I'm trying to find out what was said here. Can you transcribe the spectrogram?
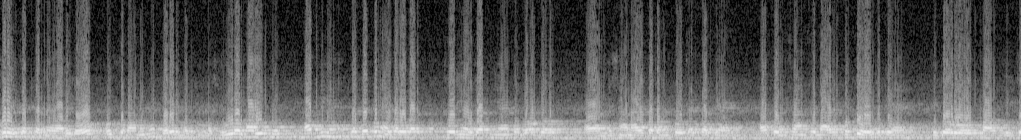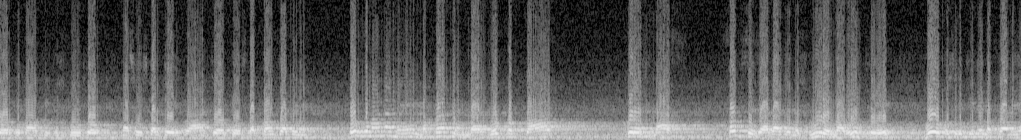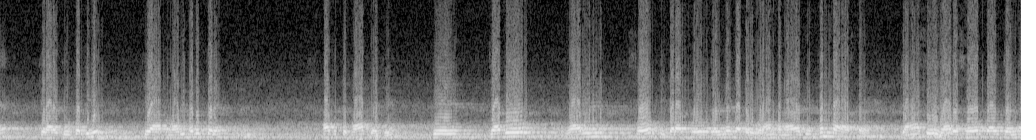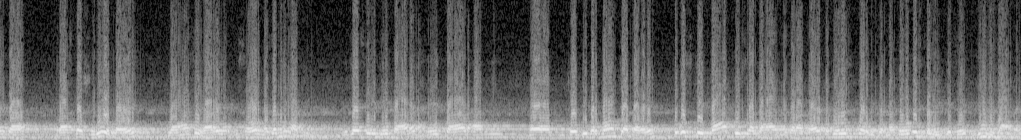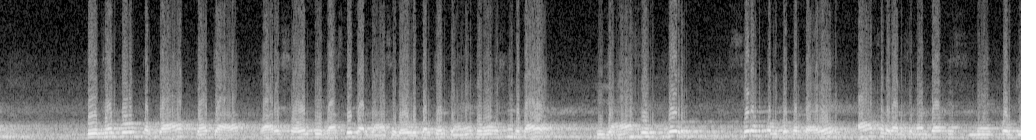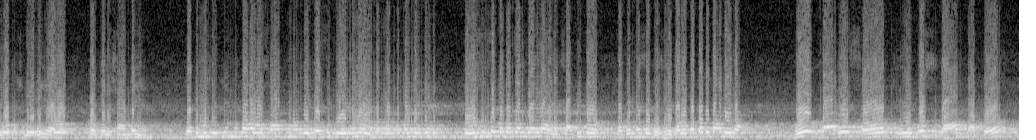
کھڑے چیک کرنے والے لوگ اس زمانے میں بڑے مشہور اور معروف تھے۔ اب بھی ہیں۔ جب دیکھو نا ادھر ادھر چوریاں ہو جاتی ہیں تو لوگ نشانہ قدم کو چیک کرتے ہیں۔ اب تو انسان سے مارے، کتے ہو چکے ہیں۔ کہ جو وہ پاؤں کی چور کے پاؤں کی خوشبو کو محسوس کر کے وہاں چور کے اس تک پہنچ جاتے ہیں۔ اس زمانہ میں مکہ کے اندر جو کباب خور شناس سب سے زیادہ جو مشہور اور معروف تھے، وہ مشرقین مکہ نے کرائے کے اوپر دیے کہ آپ ہماری مدد کریں۔ آپ اتفاق دیکھیں کہ جب غار سور کی طرف چلنے کا پروگرام بنایا جو گندا راستہ ہے۔ جہاں سے غار سور پر چلنے کا راستہ شروع ہوتا ہے، وہاں سے غار سور نظر نہیں آتی۔ جیسے یہ پہاڑ ہے، ایک پہاڑ آدمی چوٹی پر پہنچ جاتا ہے، تو اس کے بعد دوسرا پہاڑ نظر آتا ہے، تو پھر اس پر بھی چڑھنا تو وہ اس طریقے سے یوں نظام ہے۔ تو جب وہ کباب پہنچا غار سور کے راستے پر، جہاں سے لوگ اوپر چڑھتے ہیں، تو وہ اس نے بتایا کہ یہاں سے خر صرف ابو بکر کا ہے، آپ صلی اللہ علیہ وسلم کا اس میں خر کی وہ خوشبو نہیں ہے، وہ خر کے نشان نہیں ہے۔ لیکن مشرقین نے کہا، وہ ساتھ میں ہوں گے، جیسے کہ چلو وہ بکر پکڑ لیتے ہیں۔ تو اسی سے پتہ چل جائے گا، ایک ساتھی کو پکڑنے سے دوسرے کا وہ پتہ بتا دے گا۔ وہ غار سور کے اس غار تک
